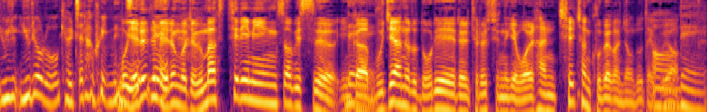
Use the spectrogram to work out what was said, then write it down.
유, 료로 결제를 하고 있는지. 뭐 예를 들면 네. 이런 거죠. 음악 스트리밍 서비스 그러니까 네. 무제한으로 노래를 들을 수 있는 게 월 한 7,900원 정도 되고요. 어, 네.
